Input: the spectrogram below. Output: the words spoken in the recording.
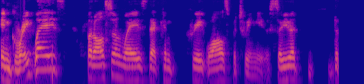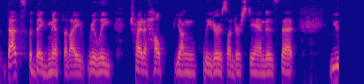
in great ways, but also in ways that can create walls between you. So you that's the big myth that I really try to help young leaders understand is that you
